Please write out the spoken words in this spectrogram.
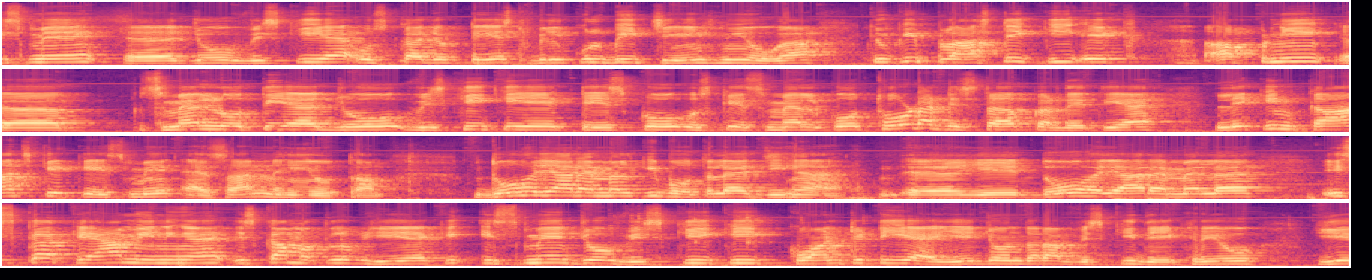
इसमें जो विस्की है, उसका जो टेस्ट बिल्कुल भी चेंज नहीं होगा, क्योंकि प्लास्टिक की एक अपनी स्मेल होती है, जो विस्की के टेस्ट को, उसके स्मेल को थोड़ा डिस्टर्ब कर देती है, लेकिन कांच के केस में ऐसा नहीं होता। 2000 ml की बोतल है, जी हाँ ये 2000 ml है इसका क्या मीनिंग है? इसका मतलब ये है कि इसमें जो विस्की की क्वांटिटी है, ये जो अंदर आप विस्की देख रहे हो, ये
